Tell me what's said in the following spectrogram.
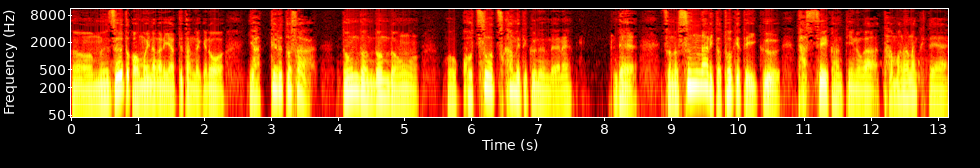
うん、むずーとか思いながらやってたんだけど、やってるとさ、どんどんどんどん、こうコツをつかめてくるんだよね。で、そのすんなりと溶けていく達成感っていうのがたまらなくて、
